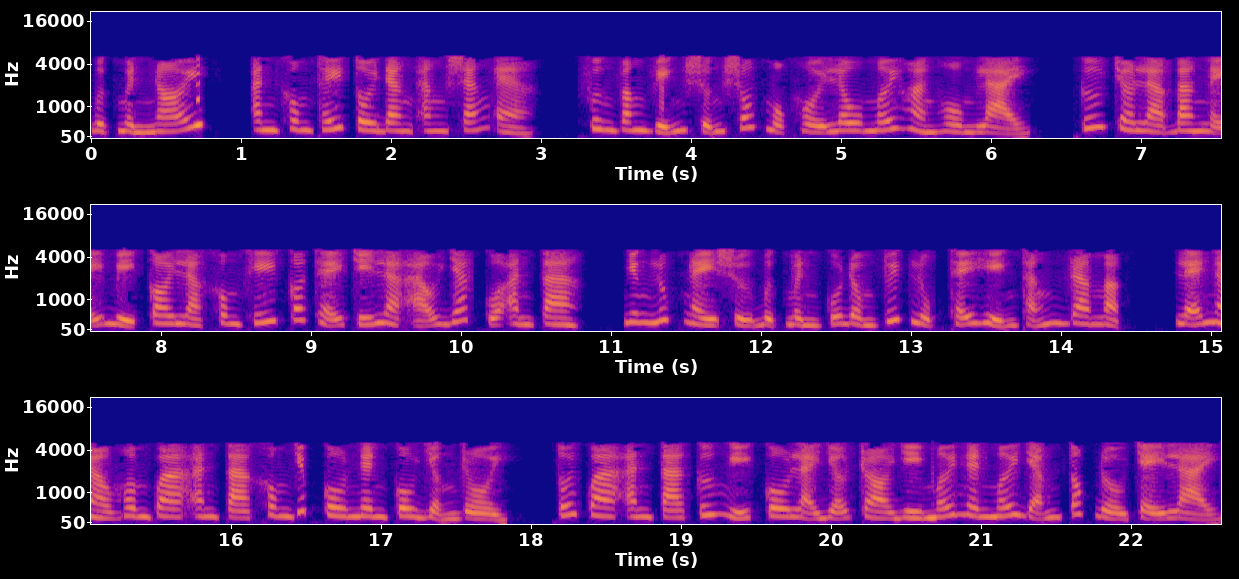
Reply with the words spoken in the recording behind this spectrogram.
bực mình nói, anh không thấy tôi đang ăn sáng à, Phương Văn Viễn sửng sốt một hồi lâu mới hoàn hồn lại, cứ cho là ban nãy bị coi là không khí có thể chỉ là ảo giác của anh ta, nhưng lúc này sự bực mình của đồng tuyết lục thể hiện thẳng ra mặt, lẽ nào hôm qua anh ta không giúp cô nên cô giận rồi? Tối qua anh ta cứ nghĩ cô lại dở trò gì mới nên mới giảm tốc độ chạy lại,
